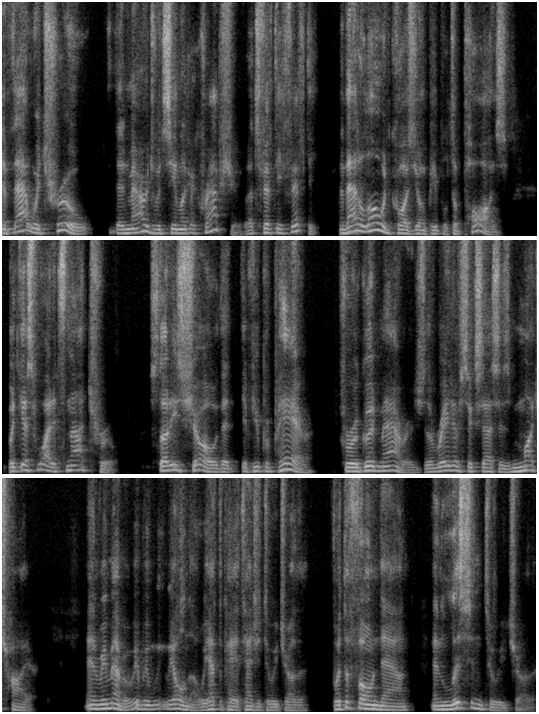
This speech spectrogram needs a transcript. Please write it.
if that were true, then marriage would seem like a crapshoot. That's 50 50. And that alone would cause young people to pause. But guess what? It's not true. Studies show that if you prepare for a good marriage, the rate of success is much higher. And remember, we, we, we all know we have to pay attention to each other, put the phone down, and listen to each other.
